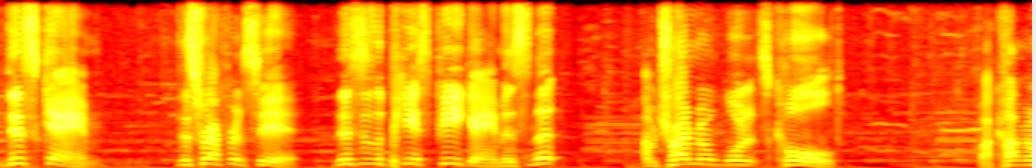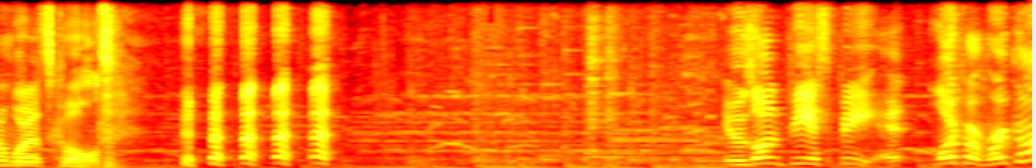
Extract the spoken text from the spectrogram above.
This game. This reference here. This is a PSP game, isn't it? I'm trying to remember what it's called. I can't remember what it's called. it was on PSP. Eh, Loco Roco?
